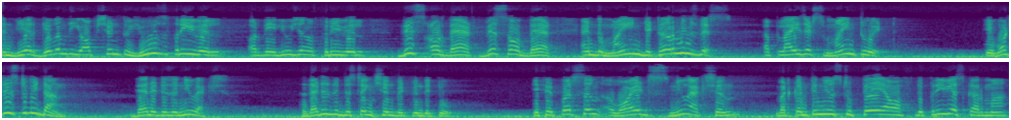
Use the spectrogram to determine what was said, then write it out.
and we are given the option to use free will or the illusion of free will, this or that, this or that, and the mind determines this, applies its mind to it. Okay, what is to be done? Then it is a new action. So that is the distinction between the two. If a person avoids new action but continues to pay off the previous karma,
